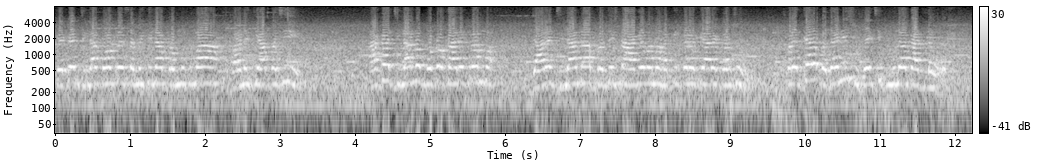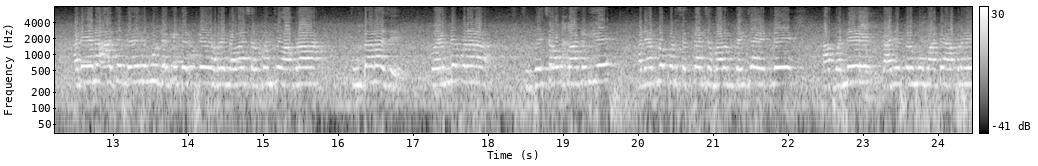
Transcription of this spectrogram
કે બેન જિલ્લા કોંગ્રેસ સમિતિના પ્રમુખમાં વર્ણિત થયા પછી આખા જિલ્લાનો મોટો કાર્યક્રમ જ્યારે જિલ્લાના પ્રદેશના આગેવાનો નક્કી કરે ત્યારે કરશું. પણ અત્યારે બધાની શુભેચ્છિત મુલાકાત લેવો. અને એના આજે મેં એવું નક્કી કર્યું કે હવે નવા સરપંચો આપણા ચૂંટાણા છે, તો એમને પણ શુભેચ્છાઓ પાઠવીએ અને એમનો પણ સત્કાર સમારંભ થઈ જાય એટલે આ બંને કાર્યક્રમો માટે આપણે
